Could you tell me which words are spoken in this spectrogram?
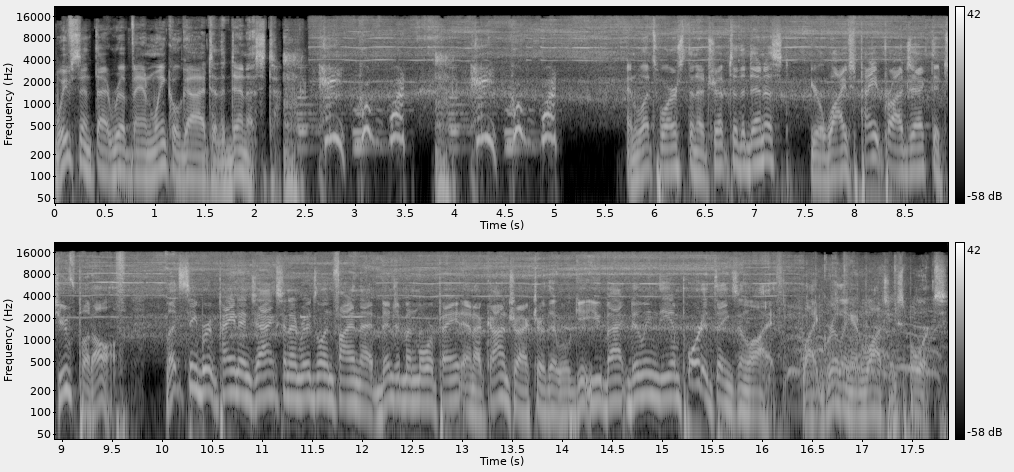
We've sent that Rip Van Winkle guy to the dentist. Hey, what? Hey, what? And what's worse than a trip to the dentist? Your wife's paint project that you've put off. Let Seabrook Paint in Jackson and Ridgeland find that Benjamin Moore paint and a contractor that will get you back doing the important things in life, like grilling and watching sports.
